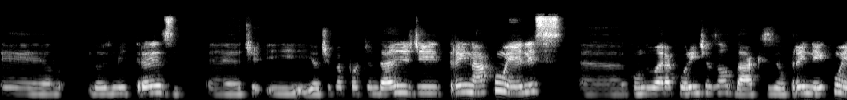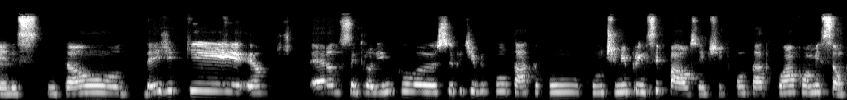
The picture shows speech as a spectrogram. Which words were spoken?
é, em 2013, é, e eu tive a oportunidade de treinar com eles é, quando era Corinthians Audax, eu treinei com eles. Então, desde que eu era do Centro Olímpico, eu sempre tive contato com, com o time principal, sempre tive contato com a comissão.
